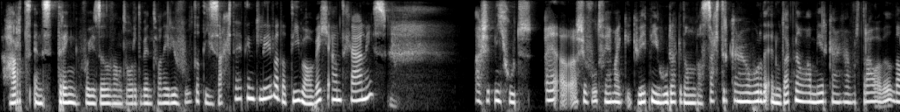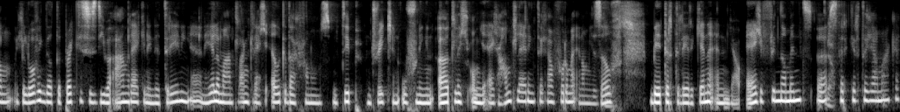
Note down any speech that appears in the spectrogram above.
hard en streng voor jezelf aan het worden bent, wanneer je voelt dat die zachtheid in het leven, dat die wel weg aan het gaan is. Als je het niet goed... hè, Als je voelt van, ja, maar ik, ik weet niet hoe dat ik dan wat zachter kan gaan worden en hoe dat ik dan wat meer kan gaan vertrouwen, wel, dan geloof ik dat de practices die we aanreiken in de training, hè, een hele maand lang krijg je elke dag van ons een tip, een trick, een oefening, een uitleg om je eigen handleiding te gaan vormen en om jezelf beter te leren kennen en jouw eigen fundament eh, Ja. sterker te gaan maken,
